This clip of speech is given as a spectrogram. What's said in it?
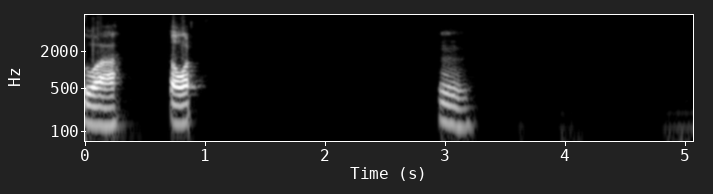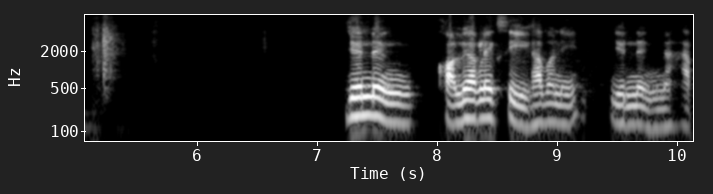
ตัวโต๊ดอืม ยืนหนึ่งขอเลือกเลขสี่ครับวันนี้ ยืนหนึ่งนะครับ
